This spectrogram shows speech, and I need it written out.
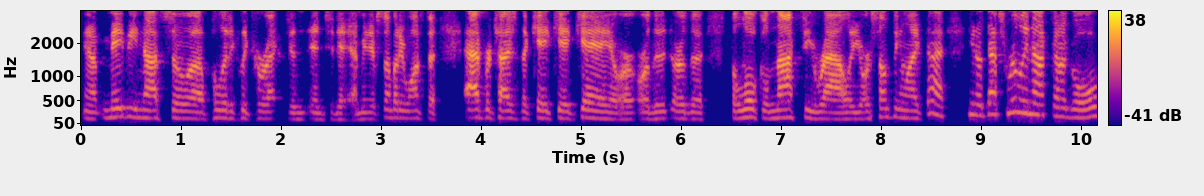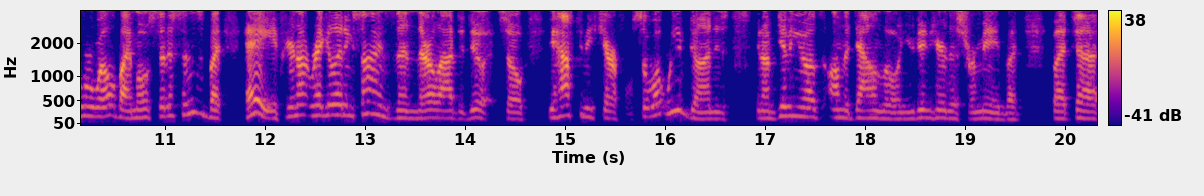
you know maybe not so uh, politically correct in, in today. I mean if somebody wants to advertise the kkk day or, or the or the, the local Nazi rally or something like that, you know, that's really not going to go over well by most citizens. But hey, if you're not regulating signs, then they're allowed to do it. So you have to be careful. So what we've done is, you know, I'm giving you on the down low, and you didn't hear this from me, but but uh,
